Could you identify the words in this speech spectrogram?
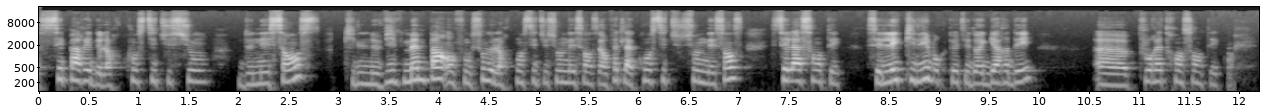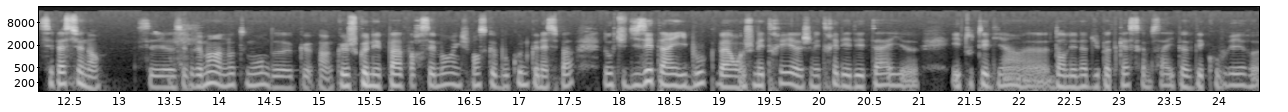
séparés de leur constitution de naissance, qu'ils ne vivent même pas en fonction de leur constitution de naissance. Et en fait, la constitution de naissance, c'est la santé, c'est l'équilibre que tu dois garder pour être en santé. C'est passionnant. Euh, c'est vraiment un autre monde que, enfin, que je connais pas forcément et que je pense que beaucoup ne connaissent pas. Donc tu disais tu as un e-book, ben je mettrai euh, je mettrai les détails euh, et tous tes liens dans les notes du podcast comme ça ils peuvent découvrir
